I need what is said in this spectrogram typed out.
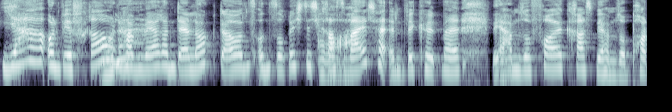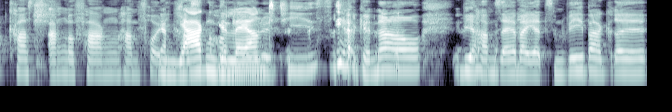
Ja, und wir Frauen Oder? haben während der Lockdowns uns so richtig krass Boah. weiterentwickelt, weil wir haben so voll krass, wir haben so Podcasts angefangen, haben voll Wir die haben jagen gelernt. Communities. Ja, genau. Wir haben selber jetzt einen Webergrill.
